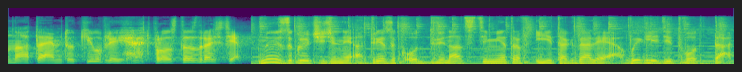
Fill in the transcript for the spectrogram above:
на time to kill влияет просто здрасте. Ну и заключительный отрезок от 12 метров и так далее выглядит вот так.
